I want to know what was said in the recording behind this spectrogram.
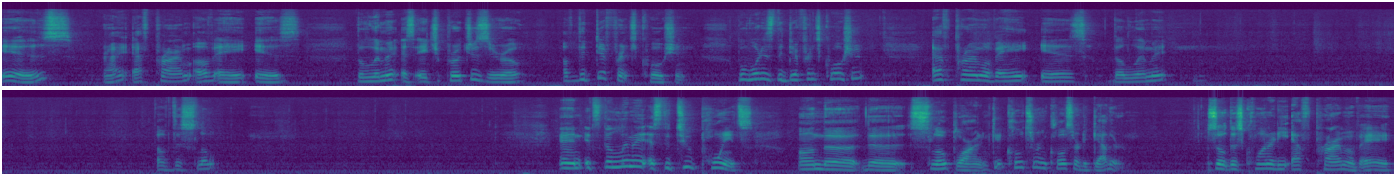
is, right, f prime of A is the limit as h approaches 0 of the difference quotient. But what is the difference quotient? f prime of A is the limit of the slope. And it's the limit as the two points on the, the slope line get closer and closer together. So this quantity f prime of a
